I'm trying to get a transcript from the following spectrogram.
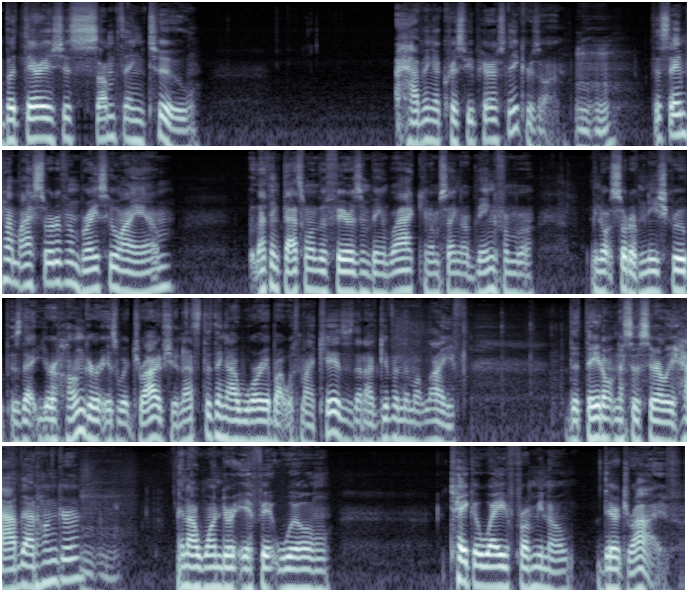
but there is just something to having a crispy pair of sneakers on. Mm-hmm. At the same time, I sort of embrace who I am. I think that's one of the fears in being black, you know what I'm saying, or being from a you know, sort of niche group is that your hunger is what drives you. And that's the thing I worry about with my kids is that I've given them a life that they don't necessarily have that hunger. Mm-hmm. And I wonder if it will take away from, you know, their drive.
